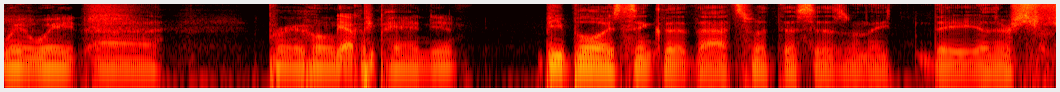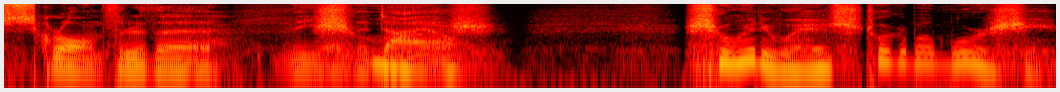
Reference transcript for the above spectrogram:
wait, wait. Uh, Prairie Home Yeah, pe- Companion. people always think that that's what this is when they they they're scrolling through the the, uh, the dial. So anyway, let's talk about Morrissey.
